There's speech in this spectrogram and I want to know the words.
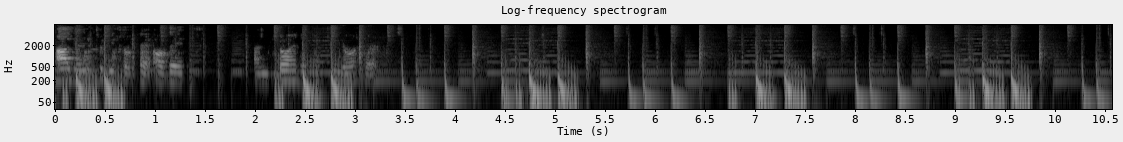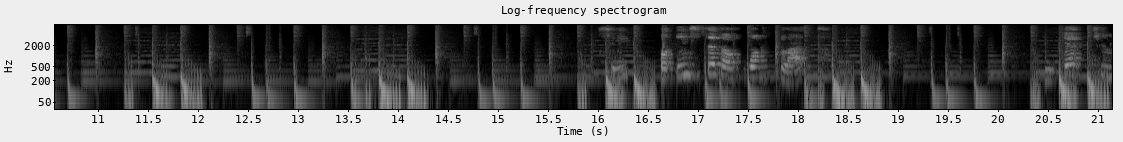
add a little bit of, hair of it and join it into your hair. One flat, you get two,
